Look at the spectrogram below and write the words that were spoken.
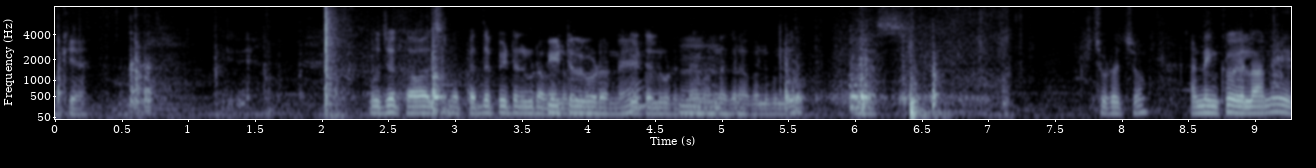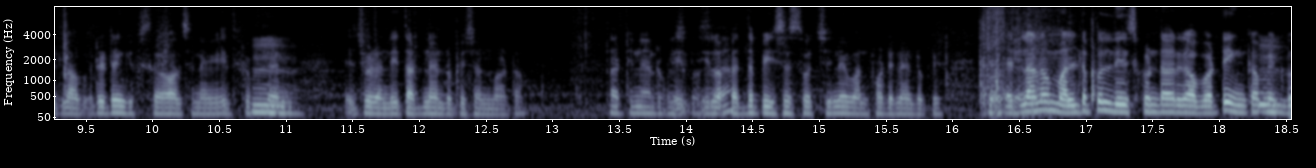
ఓకే. పూజకు కావాల్సిన పెద్ద పీటలు కూడా పీటలు కూడా ఉన్నాయి. పీటలు కూడా ఉన్నాయి మన దగ్గర అవైలబుల్గా ఎస్ చూడొచ్చు. అండ్ ఇంకో ఇలానే ఇట్లా రిటర్న్ గిఫ్ట్స్ కావాల్సినవి. ఇది ఫిఫ్టీన్ ఇది చూడండి థర్టీ నైన్ రూపీస్ అనమాట థర్టీ నైన్ రూపీస్ ఇలా పెద్ద పీసెస్ వచ్చినాయి వన్ ఫార్టీ నైన్ రూపీస్ ఎట్లానో మల్టిపుల్ తీసుకుంటారు కాబట్టి ఇంకా మీకు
